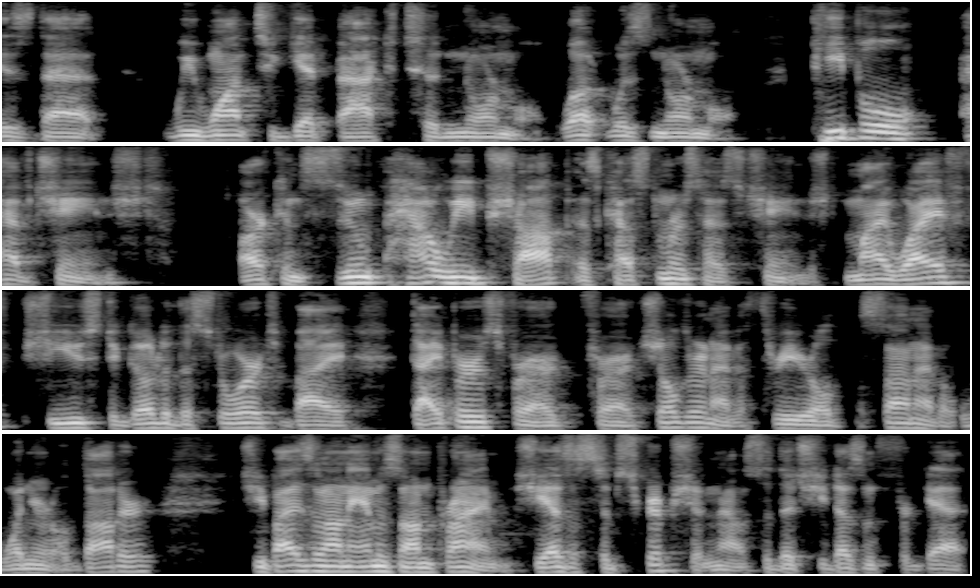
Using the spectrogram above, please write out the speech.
is that we want to get back to normal. What was normal? People have changed our consume how we shop as customers has changed. My wife, she used to go to the store to buy diapers for our for our children. I have a three year old son. I have a one year old daughter. She buys it on Amazon Prime. She has a subscription now so that she doesn't forget.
